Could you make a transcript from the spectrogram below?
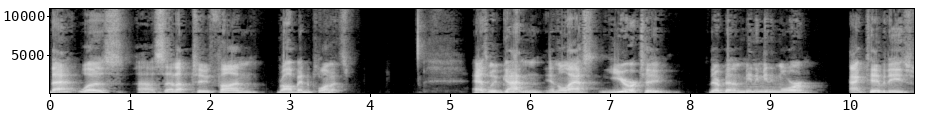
that was uh, set up to fund broadband deployments. As we've gotten in the last year or two, there have been many, many more activities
